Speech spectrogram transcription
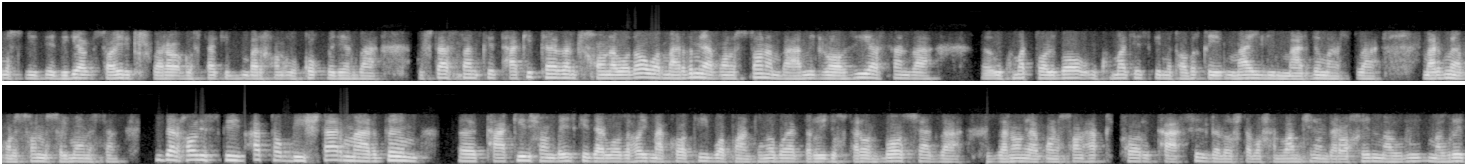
مثل دیگه سایر کشورها گفته که برشان حقوق بدین و گفته هستند که تاکید کردن که خانواده و مردم افغانستان هم به همین راضی هستند و حکومت طالبا حکومتی است که مطابق میل مردم است و مردم افغانستان مسلمان هستند در حالی است که حتی بیشتر مردم تاکیدشان به که دروازه های مکاتب و پانتونا باید برای دختران باز شد و زنان افغانستان حق کار و تحصیل داشته باشند و همچنین در آخرین مورد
